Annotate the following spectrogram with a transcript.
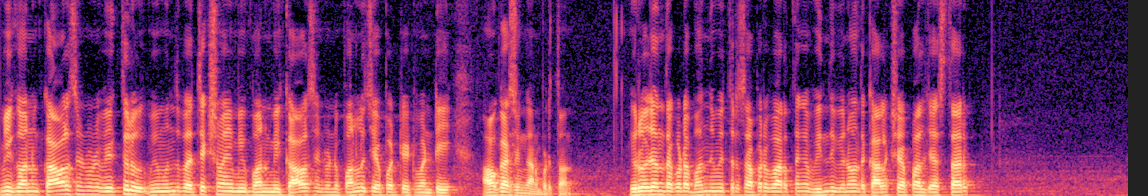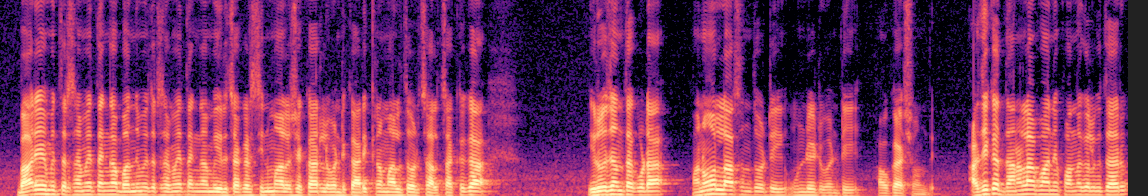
మీకు అను కావాల్సినటువంటి వ్యక్తులు మీ ముందు ప్రత్యక్షమై మీ పని మీకు కావాల్సినటువంటి పనులు చేపట్టేటువంటి అవకాశం కనబడుతోంది. ఈ రోజంతా కూడా బంధుమిత్ర సపరివారంగా విందు వినోద కాలక్షేపాలు చేస్తారు. భార్యామిత్ర సమేతంగా బంధుమిత్ర సమేతంగా మీరు చక్కటి సినిమాలు షికారులు వంటి కార్యక్రమాలతో చాలా చక్కగా ఈ రోజంతా కూడా మనోల్లాసంతో ఉండేటువంటి అవకాశం ఉంది. అధిక ధనలాభాన్ని పొందగలుగుతారు.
